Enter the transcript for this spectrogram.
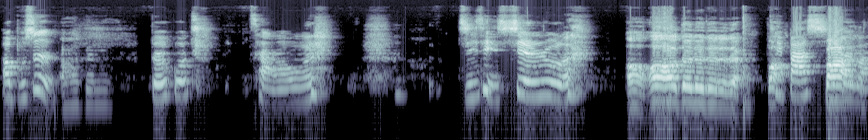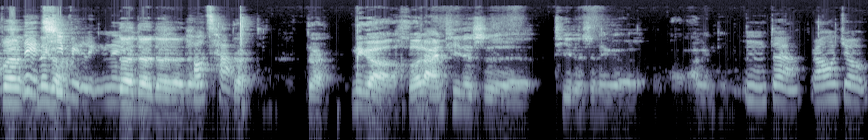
哦，不是阿根德国踢，惨了，我们集体陷入了哦哦哦，对对对对对，巴踢巴西巴对吧？那七比零那对个，对对对对，好惨对对，那个荷兰踢的是踢的是那个呃阿根廷。嗯，对啊，然后就，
